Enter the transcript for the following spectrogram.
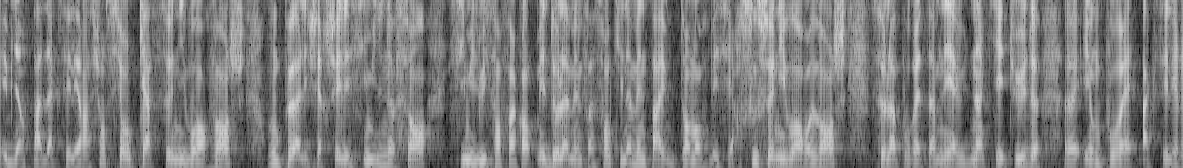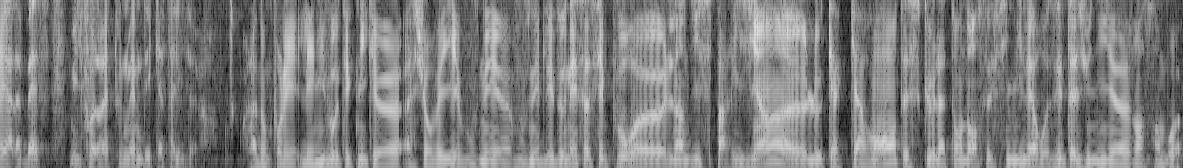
eh bien pas d'accélération. Si on casse ce niveau en revanche, on peut aller chercher les 6900, 6850, mais de la même façon qui n'amène pas à une tendance baissière. Sous ce niveau en revanche, cela pourrait amener à une inquiétude euh, et on pourrait accélérer à la baisse, mais il faudrait tout de même des catalyseurs. Voilà, donc pour les, niveaux techniques euh, à surveiller, vous venez, vous venez de les donner. Ça, c'est pour l'indice parisien, le CAC 40. Est-ce que la tendance est similaire aux États-Unis, Vincent Bois?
